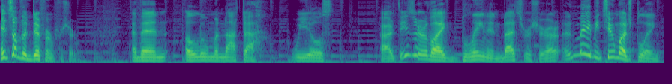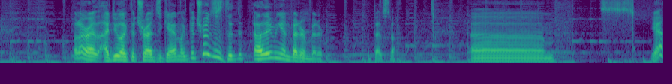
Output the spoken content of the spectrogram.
It's something different for sure. And then Illuminata wheels. Alright, these are like blinging, that's for sure. Maybe too much bling. But alright, I do like the treads again. Like the treads is the, uh, they're getting better and better with that stuff. Um yeah,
